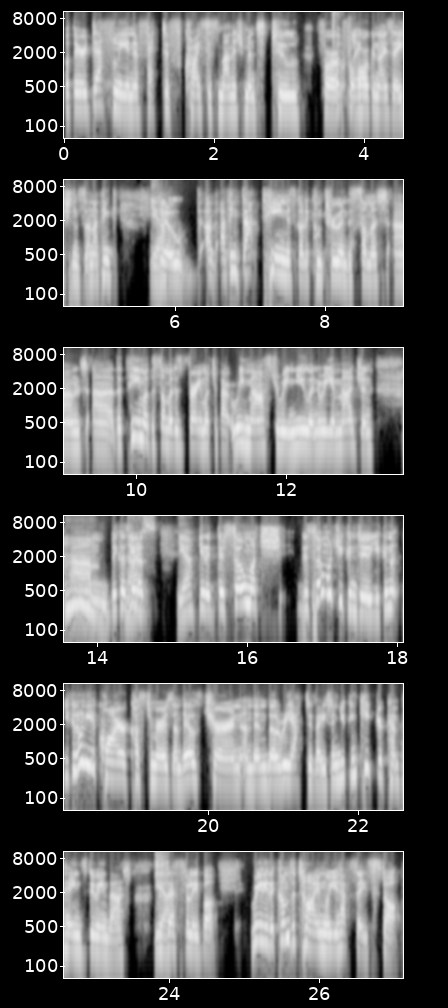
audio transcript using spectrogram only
but they're definitely an effective crisis management tool for totally. for organizations and i think yeah. you know I, I, think that theme is going to come through in the summit and uh, the theme of the summit is very much about remaster renew and reimagine mm, um, because nice. you know yeah you know there's so much there's so much you can do you can you can only acquire customers and they'll churn and then they'll reactivate and you can keep your campaigns doing that successfully yeah. but really there comes a time where you have to say stop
